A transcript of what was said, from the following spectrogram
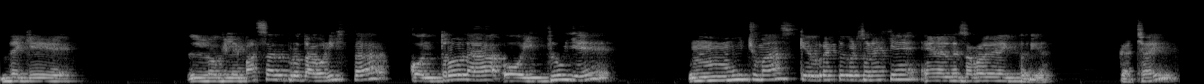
de que lo que le pasa al protagonista controla o influye mucho más que el resto de personajes en el desarrollo de la historia. ¿Cachai?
